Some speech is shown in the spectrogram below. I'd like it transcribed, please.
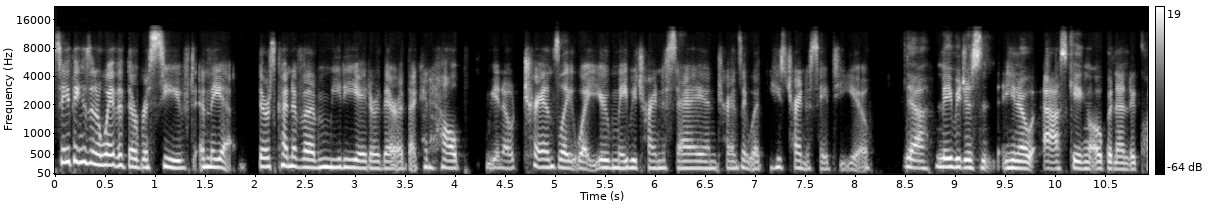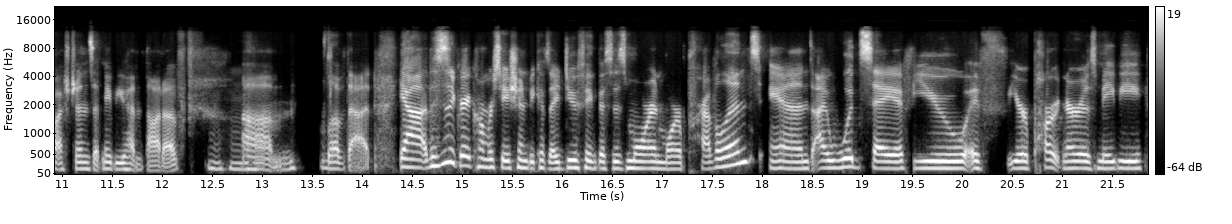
say things in a way that they're received and the, there's kind of a mediator there that can help you know translate what you may be trying to say and translate what he's trying to say to you yeah, maybe just you know asking open-ended questions that maybe you hadn't thought of. Mm-hmm. Um, Love that. Yeah, this is a great conversation because I do think this is more and more prevalent. And I would say if you, if your partner is maybe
